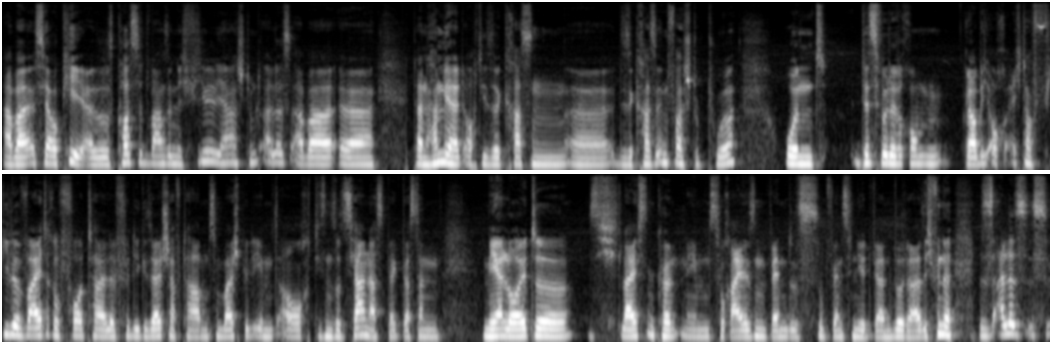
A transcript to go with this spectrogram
Aber ist ja okay. Also es kostet wahnsinnig viel, ja, stimmt alles, aber äh, dann haben wir halt auch diese krassen, äh, diese krasse Infrastruktur. Und das würde darum, glaube ich, auch echt noch viele weitere Vorteile für die Gesellschaft haben. Zum Beispiel eben auch diesen sozialen Aspekt, dass dann mehr Leute sich leisten könnten, eben zu reisen, wenn das subventioniert werden würde. Also ich finde, das ist alles, ist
